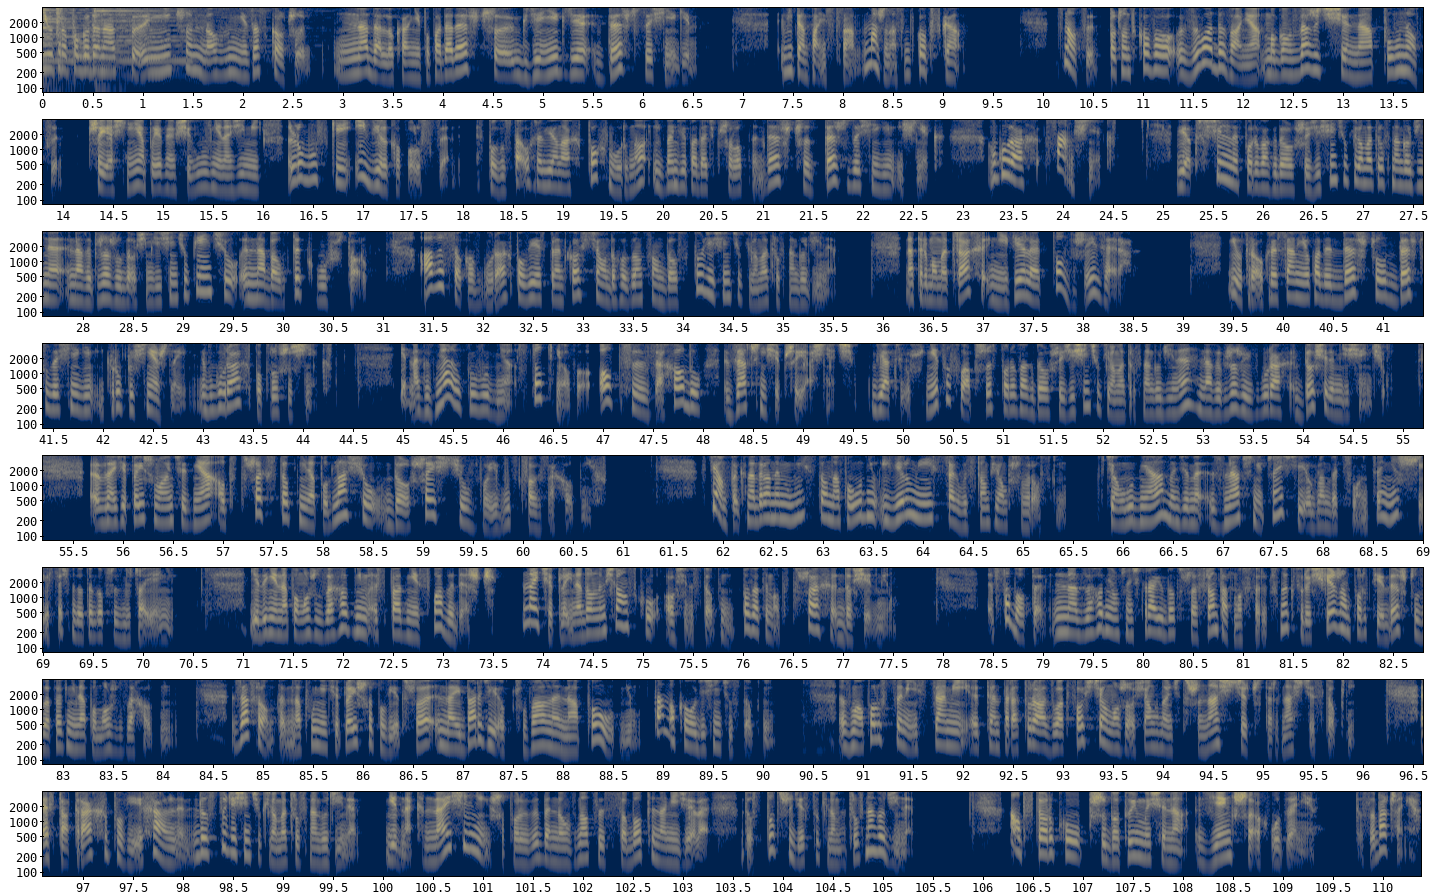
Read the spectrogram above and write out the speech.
Jutro pogoda nas niczym nowym nie zaskoczy. Nadal lokalnie popada deszcz, gdzie niegdzie deszcz ze śniegiem. Witam Państwa, Marzena Słupkowska. W nocy początkowo wyładowania mogą zdarzyć się na północy. Przejaśnienia pojawią się głównie na ziemi lubuskiej i wielkopolsce. W pozostałych regionach pochmurno i będzie padać przelotny deszcz, deszcz ze śniegiem i śnieg. W górach sam śnieg. Wiatr silny w porywach do 60 km na godzinę, na wybrzeżu do 85, na Bałtyku sztorm. A wysoko w górach powieje z prędkością dochodzącą do 110 km na godzinę. Na termometrach niewiele powyżej zera. Jutro okresami opady deszczu, deszczu ze śniegiem i krupy śnieżnej. W górach popruszy śnieg. Jednak w miarę upływu dnia stopniowo od zachodu zacznie się przejaśniać. Wiatr już nieco słabszy w porywach do 60 km na godzinę, na wybrzeżu i w górach do 70. W najcieplejszym momencie dnia od 3 stopni na Podlasiu do 6 w województwach zachodnich. W piątek nad ranem mglisto na południu i w wielu miejscach wystąpią przymrozki. W ciągu dnia będziemy znacznie częściej oglądać słońce niż jesteśmy do tego przyzwyczajeni. Jedynie na Pomorzu Zachodnim spadnie słaby deszcz. Najcieplej na Dolnym Śląsku 8 stopni, poza tym od 3 do 7. W sobotę nad zachodnią część kraju dotrze front atmosferyczny, który świeżą porcję deszczu zapewni na Pomorzu Zachodnim. Za frontem napłynie cieplejsze powietrze, najbardziej odczuwalne na południu, tam około 10 stopni. W Małopolsce miejscami temperatura z łatwością może osiągnąć 13-14 stopni. W Tatrach powieje halny do 110 km na godzinę. Jednak najsilniejsze porywy będą w nocy z soboty na niedzielę do 130 km na godzinę. A od wtorku przygotujmy się na większe ochłodzenie. Do zobaczenia.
